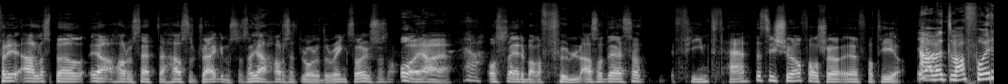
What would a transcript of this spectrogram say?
Fordi alle spør, ja, har du sett House of Dragons? Og så, ja, har du sett Lord of the Rings også? Og så, ja, ja. Ja. Og så er det bare full Altså, det er så fint fantasy-kjør for, for tida Ja, vet du hva? For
